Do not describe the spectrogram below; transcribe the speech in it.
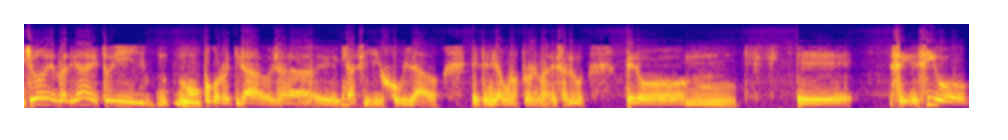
Yo en realidad estoy un poco retirado, ya eh, casi jubilado. He tenido algunos problemas de salud, pero mm, eh, sigo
